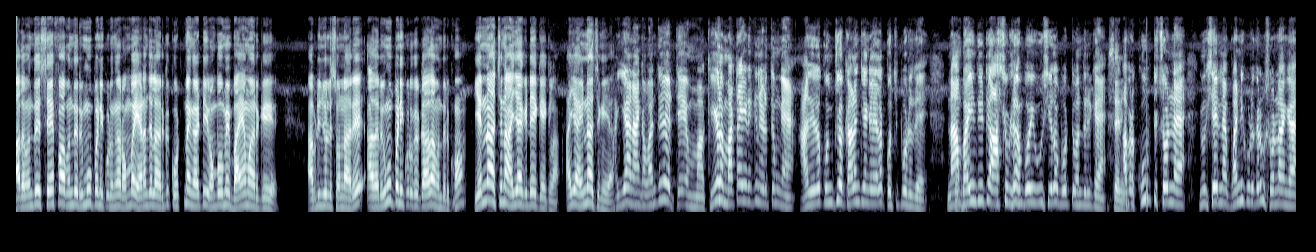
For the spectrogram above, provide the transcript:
அதை வந்து சேஃபாக வந்து ரிமூவ் பண்ணி கொடுங்க. ரொம்ப இடஞ்சலாக இருக்குது கொட்டினங்காட்டி ரொம்பவுமே பயமாக இருக்குது அப்படின்னு சொல்லி சொன்னார். அதை ரிமூவ் பண்ணி கொடுக்கறதுக்காக தான் வந்திருக்கோம். என்ன ஆச்சுன்னு ஐயா கிட்டே கேட்கலாம். ஐயா என்ன ஆச்சுங்க ஐயா? ஐயா நாங்கள் வந்து கீழே மட்டை இருக்குன்னு எடுத்தோங்க அது ஏதோ கொஞ்சம் களைஞ்சங்களை எல்லாம் கொச்சு போடுது. நான் பயந்துட்டு ஹாஸ்பிட்டலாம் போய் ஊசியெல்லாம் போட்டு வந்திருக்கேன். சரி. அப்புறம் கூப்பிட்டு சொன்னேன். இவங்க சரி நான் பண்ணி கொடுக்குறேன்னு சொன்னாங்க.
